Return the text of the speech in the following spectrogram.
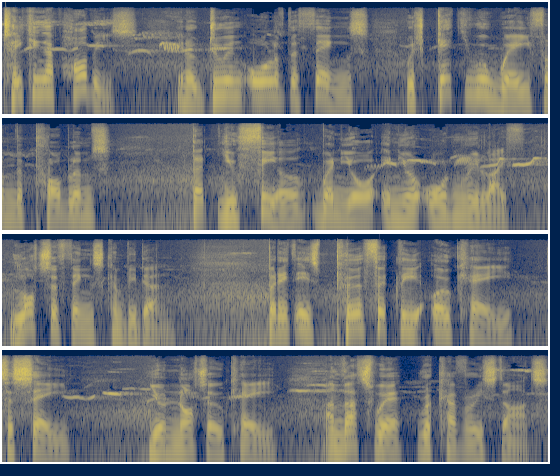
taking up hobbies, you know, doing all of the things which get you away from the problems that you feel when you're in your ordinary life. Lots of things can be done, but it is perfectly okay to say you're not okay. And that's where recovery starts.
